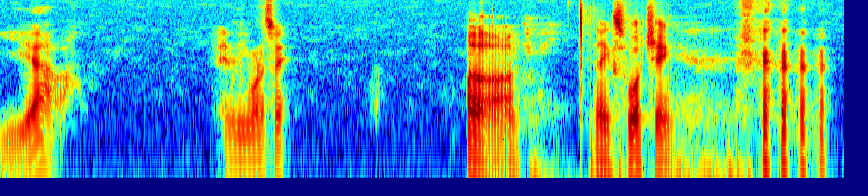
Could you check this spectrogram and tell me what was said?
yeah. Anything you want to say? Uh, thanks for watching.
